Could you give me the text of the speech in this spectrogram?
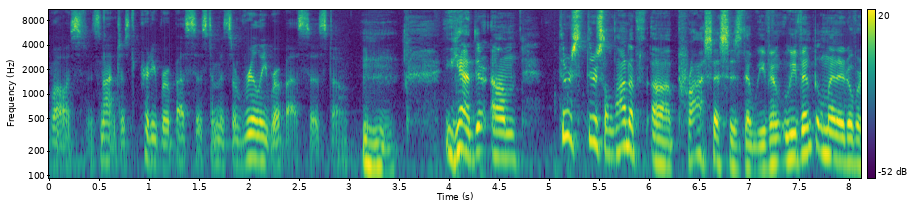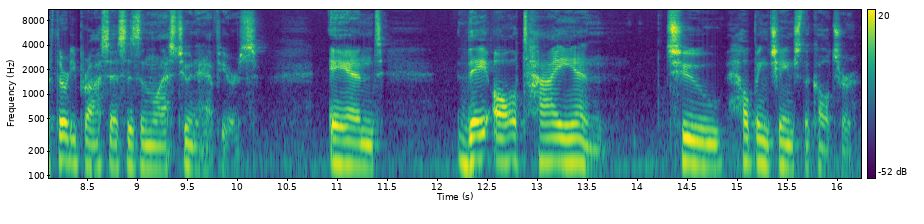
well, it's, it's not just a pretty robust system, it's a really robust system. Mm-hmm. Yeah, there, um, there's, there's a lot of uh, processes that we've, we've implemented over 30 processes in the last two and a half years. And they all tie in to helping change the culture.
